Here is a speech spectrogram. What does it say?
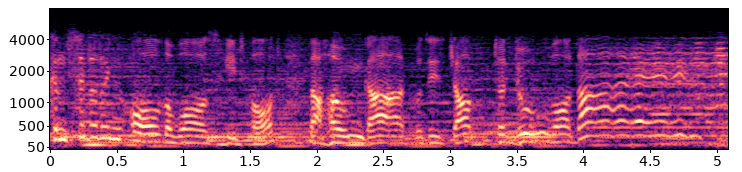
considering all the wars he'd fought, the Home Guard was his job to do or die.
